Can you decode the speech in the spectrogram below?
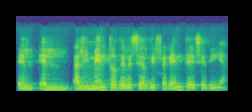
el, el alimento debe ser diferente ese día.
